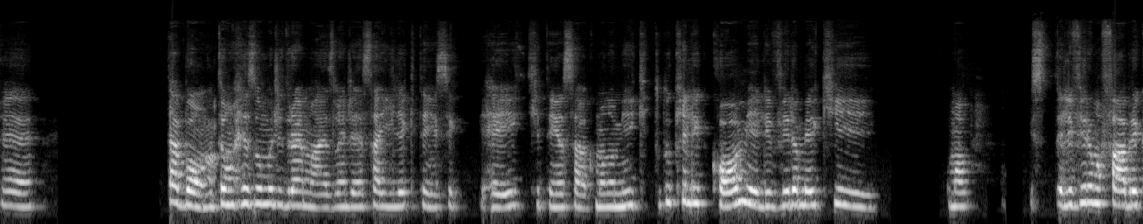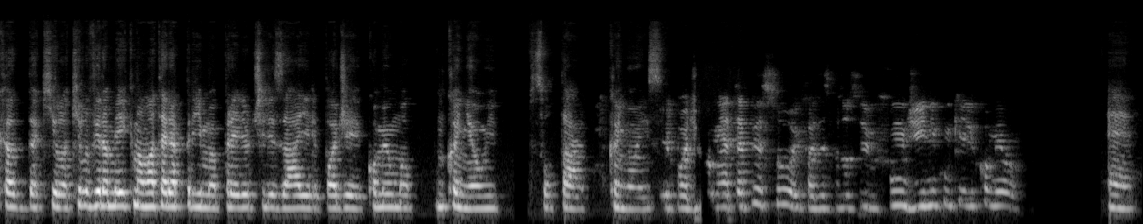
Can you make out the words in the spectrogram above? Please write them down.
É. Tá bom, então o resumo de Drum Island é essa ilha que tem esse rei, que tem essa Akuma no Mi, que tudo que ele come, ele vira meio que uma ele vira uma fábrica daquilo, aquilo vira meio que uma matéria-prima para ele utilizar e ele pode comer uma- um canhão e soltar canhões. Ele pode comer até pessoa e fazer as pessoas se fundirem com o que ele comeu. É.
